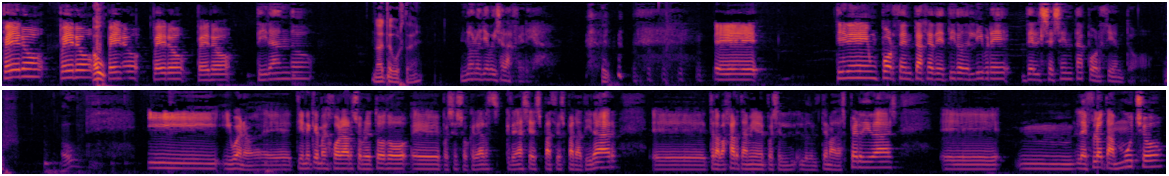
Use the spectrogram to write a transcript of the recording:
pero, pero, Oh. pero, pero, pero, tirando, No te gusta, ¿eh? no lo llevéis a la feria. Eh, tiene un porcentaje de tiro del libre del 60%. Y, y bueno, eh, tiene que mejorar sobre todo, eh, pues eso, crear, crearse espacios para tirar, eh, trabajar también pues el, lo del tema de las pérdidas, mm, le flotan mucho,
